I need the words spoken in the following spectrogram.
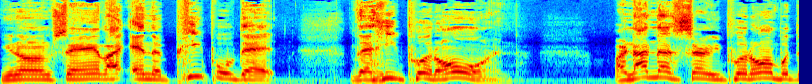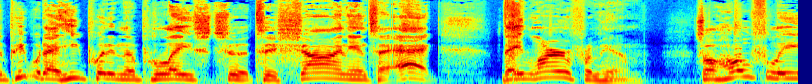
You know what I'm saying? Like, and the people that that he put on or not necessarily put on, but the people that he put in the place to, to shine and to act, they learn from him. So hopefully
